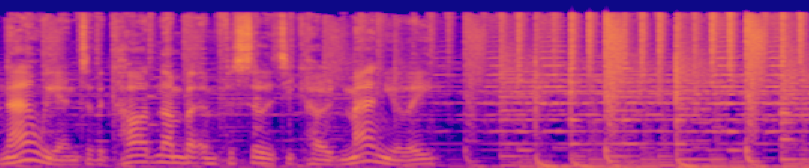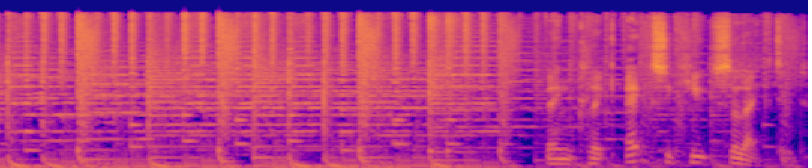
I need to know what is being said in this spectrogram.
Now we enter the card number and facility code manually then click Execute Selected.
